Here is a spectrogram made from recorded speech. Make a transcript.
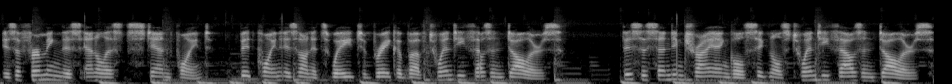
is affirming this analyst's standpoint. Bitcoin is on its way to break above $20,000. This ascending triangle signals $20,000.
